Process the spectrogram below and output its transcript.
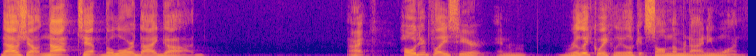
Thou shalt not tempt the Lord thy God. All right, hold your place here and really quickly look at Psalm number 91.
